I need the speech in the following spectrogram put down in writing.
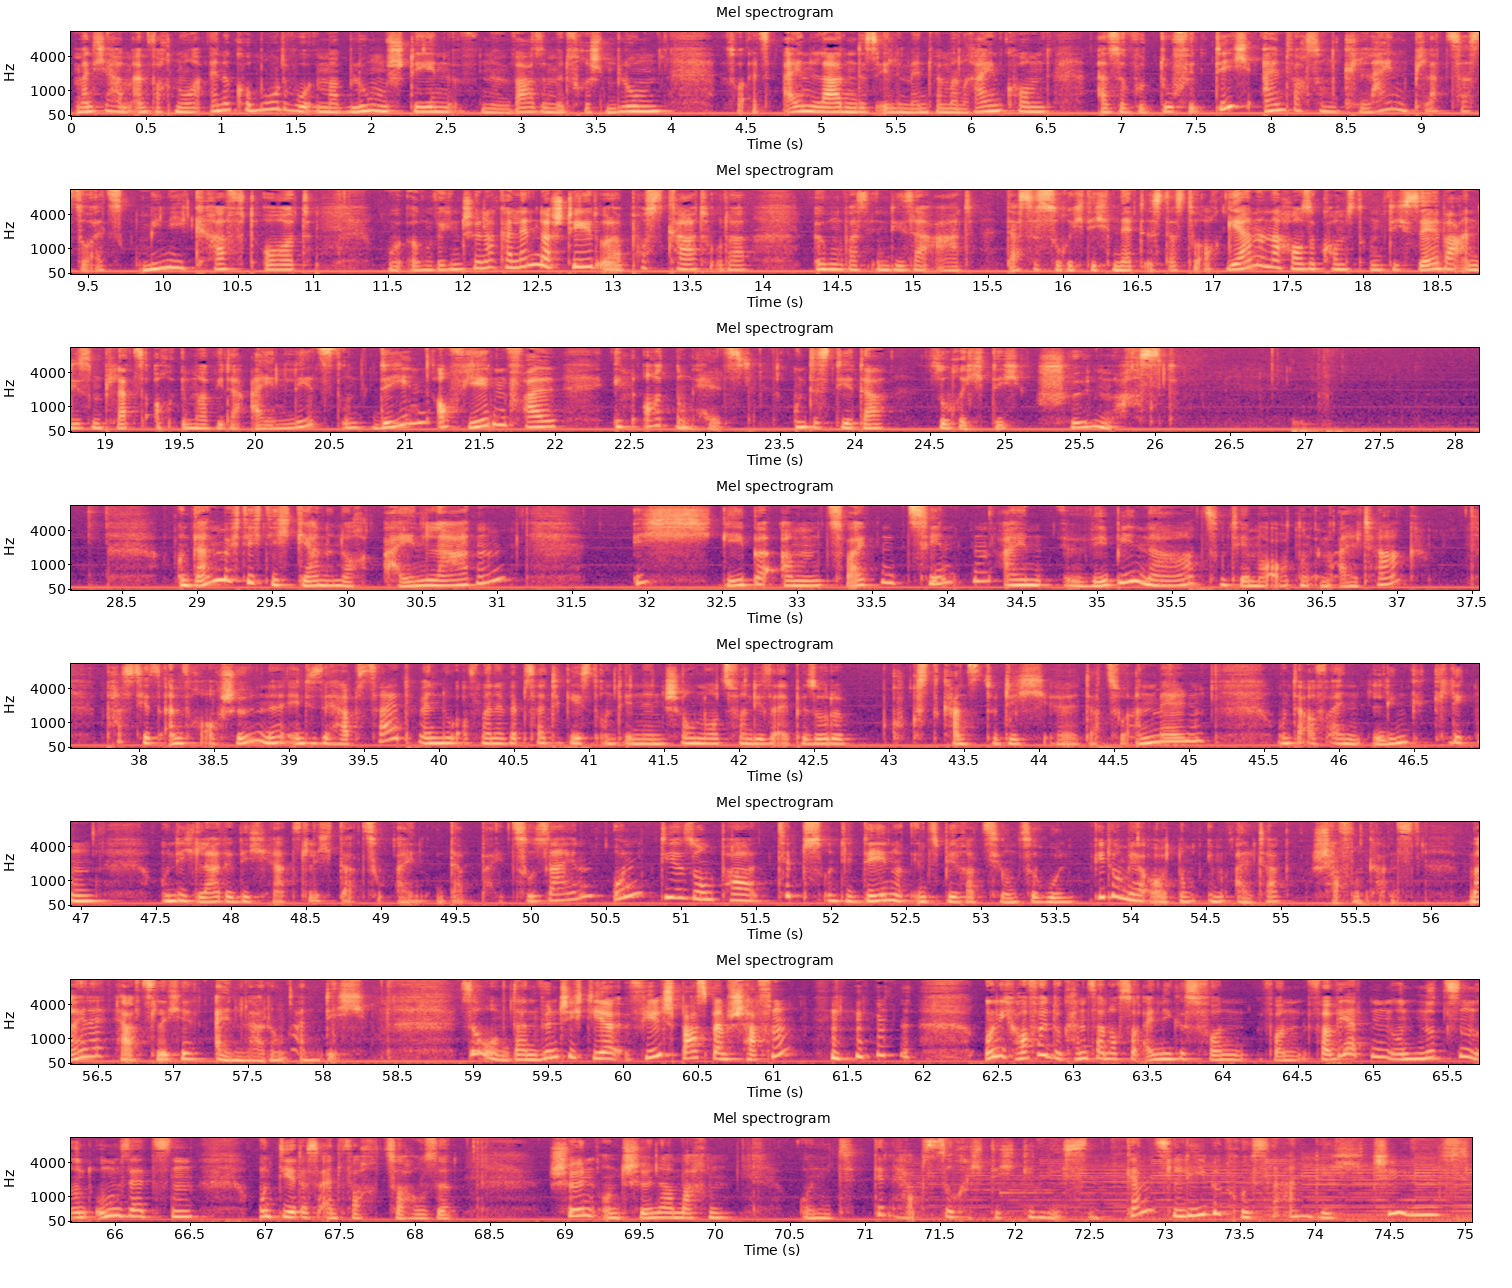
Manche haben einfach nur eine Kommode, wo immer Blumen stehen, eine Vase mit frischen Blumen, so als einladendes Element, wenn man reinkommt. Also wo du für dich einfach so einen kleinen Platz hast, so als Mini-Kraftort, wo irgendwie ein schöner Kalender steht oder Postkarte oder irgendwas in dieser Art, dass es so richtig nett ist, dass du auch gerne nach Hause kommst und dich selber an diesem Platz auch immer wieder einlädst und den auf jeden Fall in Ordnung hältst und es dir da so richtig schön machst. Und dann möchte ich dich gerne noch einladen. Ich gebe am 2.10. ein Webinar zum Thema Ordnung im Alltag passt jetzt einfach auch schön ne, in diese Herbstzeit. Wenn du auf meine Webseite gehst und in den Show Notes von dieser Episode guckst, kannst du dich äh, dazu anmelden und da auf einen Link klicken. Und ich lade dich herzlich dazu ein, dabei zu sein und dir so ein paar Tipps und Ideen und Inspirationen zu holen, wie du mehr Ordnung im Alltag schaffen kannst. Meine herzliche Einladung an dich. So, dann wünsche ich dir viel Spaß beim Schaffen und ich hoffe, du kannst da noch so einiges von, von verwerten und nutzen und umsetzen und dir das einfach zu Hause schön und schöner machen und den Herbst so richtig genießen. Ganz liebe Grüße an dich. Tschüss.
